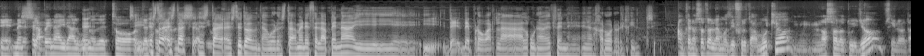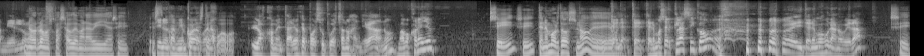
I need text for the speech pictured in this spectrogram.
Eh, merece la pena ir a alguno eh, de estos. estoy totalmente de acuerdo. Esta merece la pena y, de, probarla alguna vez en, en el hardware original. Sí aunque nosotros la hemos disfrutado mucho, no solo tú y yo, sino también los... Nos lo hemos pasado de maravilla, sí. Sino también con pues, este juego. Los comentarios que por supuesto nos han llegado, ¿no? ¿Vamos con ellos? Sí, sí, tenemos dos, ¿no? Eh, tenemos el clásico y tenemos una novedad. Sí.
